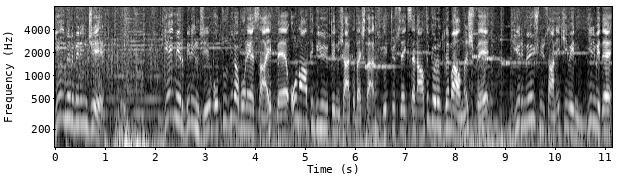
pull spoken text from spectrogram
Gamer birinci. Gamer birinci 31 aboneye sahip ve 16 video yüklemiş arkadaşlar. 386 görüntüleme almış ve 23 Nisan 2020'de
